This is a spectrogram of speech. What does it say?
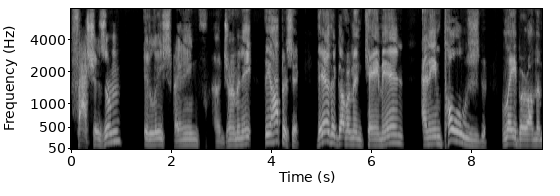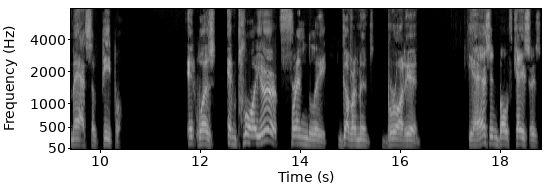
fascism, Italy, Spain, uh, Germany, the opposite. There, the government came in and imposed labor on the mass of people. It was employer friendly government brought in. Yes, in both cases,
